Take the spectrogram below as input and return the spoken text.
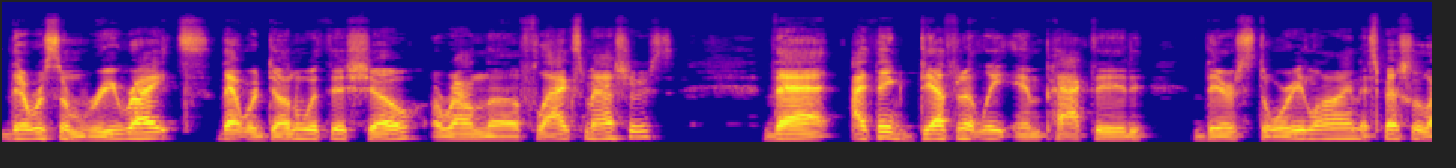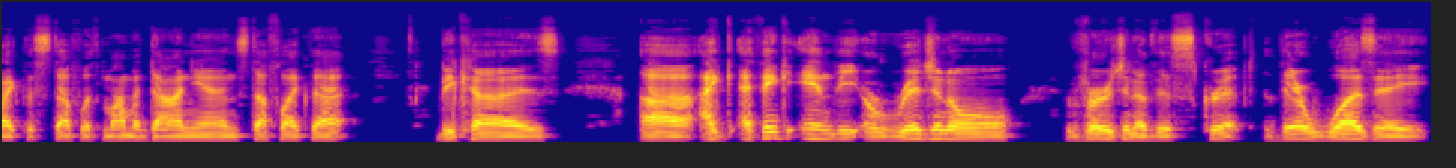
there were some rewrites that were done with this show around the Flag Smashers that I think definitely impacted their storyline, especially like the stuff with Mama Donya and stuff like that, because uh, I I think in the original version of this script there was a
